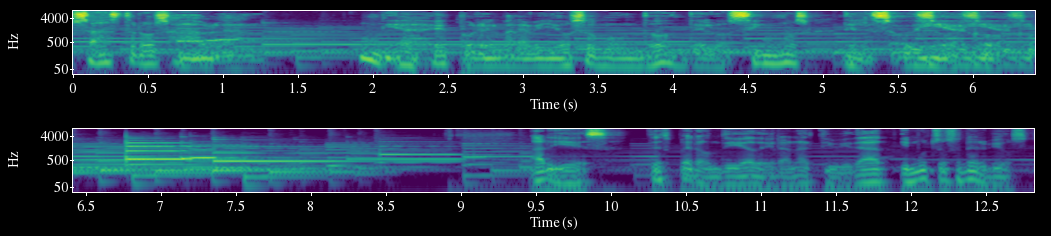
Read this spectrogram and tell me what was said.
Los astros hablan. Un viaje por el maravilloso mundo de los signos del zodíaco. Aries, te espera un día de gran actividad y muchos nervios.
